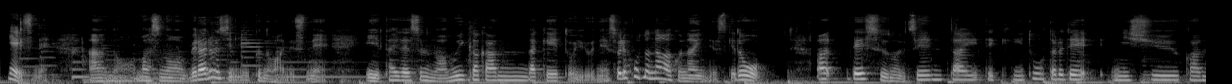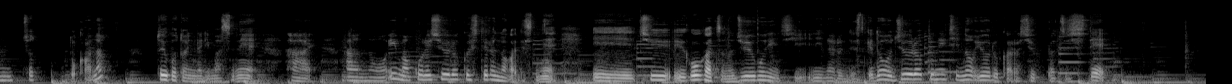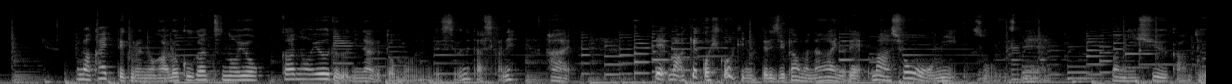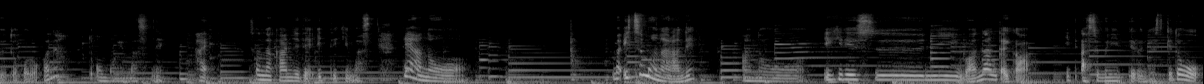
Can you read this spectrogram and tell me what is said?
でですね、あの、まあ、その、ベラルーシに行くのはですね、えー、滞在するのは6日間だけというね、それほど長くないんですけど、あですので、全体的にトータルで2週間ちょっとかなということになりますね。はい。あの、今これ収録してるのがですね、えー、5月の15日になるんですけど、16日の夜から出発して、まあ、帰ってくるのが6月の4日の夜になると思うんですよね、確かね。はい。で、まあ結構飛行機に乗ってる時間は長いので、まあ正味、そうですね、まあ2週間というところかなと思いますね。はい。そんな感じで行ってきます。で、あの、まあいつもならね、あのイギリスには何回か遊びに行ってるんですけど、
